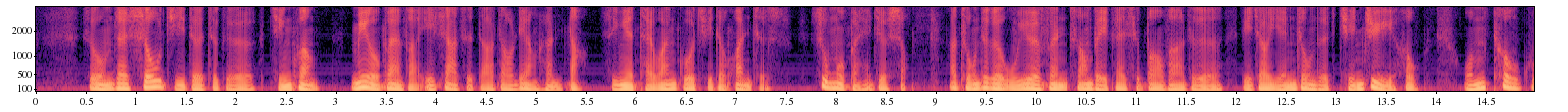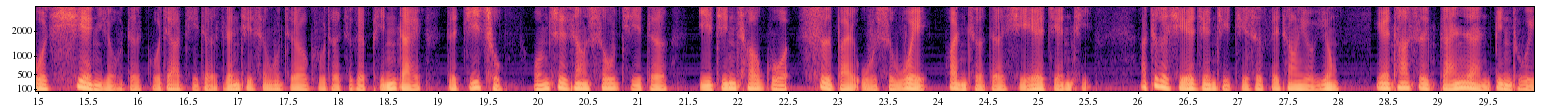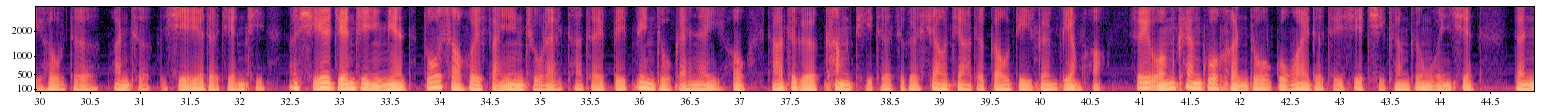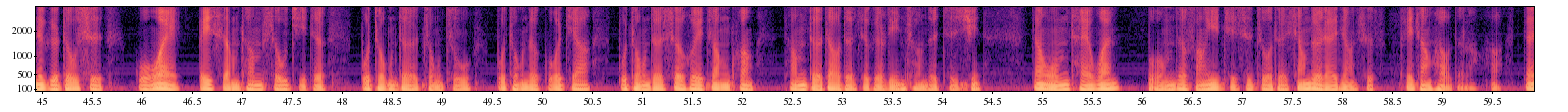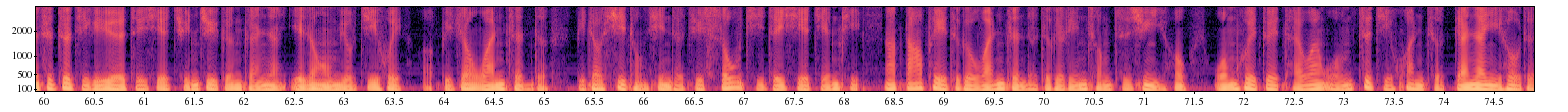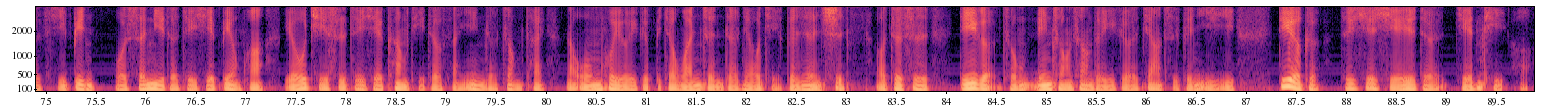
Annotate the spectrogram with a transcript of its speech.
所以我们在收集的这个情况没有办法一下子达到量很大，是因为台湾过去的患者数目本来就少。那从这个五月份双北开始爆发这个比较严重的群聚以后。我们透过现有的国家级的人体生物资料库的这个平台的基础，我们事实上收集的已经超过四百五十位患者的血液检体。啊，这个血液检体其实非常有用，因为它是感染病毒以后的患者血液的检体。那血液检体里面多少会反映出来，他在被病毒感染以后，他这个抗体的这个效价的高低跟变化。所以我们看过很多国外的这些期刊跟文献，但那个都是国外背上他们收集的不同的种族、不同的国家、不同的社会状况，他们得到的这个临床的资讯。但我们台湾，我们的防疫其实做的相对来讲是非常好的了哈。但是这几个月这些群聚跟感染，也让我们有机会啊比较完整的。比较系统性的去收集这些简体，那搭配这个完整的这个临床资讯以后，我们会对台湾我们自己患者感染以后的疾病或生理的这些变化，尤其是这些抗体的反应的状态，那我们会有一个比较完整的了解跟认识。哦，这是第一个从临床上的一个价值跟意义。第二个，这些血液的简体啊，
